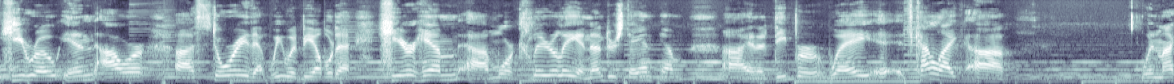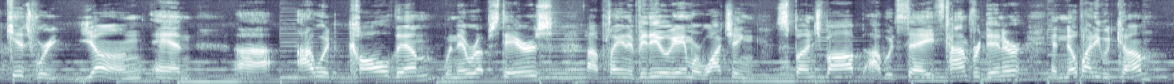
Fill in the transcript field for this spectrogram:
hero in our uh, story, that we would be able to hear him uh, more clearly and understand him uh, in a deeper way. It's kind of like uh, when my kids were young and uh, I would call them when they were upstairs uh, playing a video game or watching SpongeBob. I would say, It's time for dinner, and nobody would come.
